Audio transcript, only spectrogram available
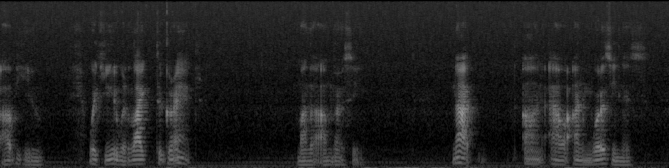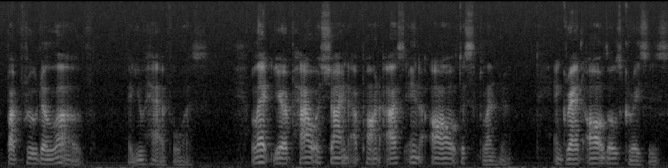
of you, which you would like to grant, Mother of Mercy, not on our unworthiness, but through the love that you have for us. Let your power shine upon us in all the splendor, and grant all those graces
